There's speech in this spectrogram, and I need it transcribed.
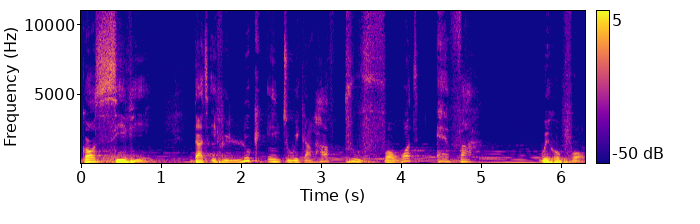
God's CV, that if we look into, we can have proof for whatever we hope for.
